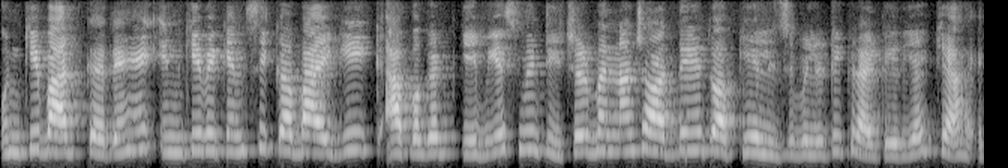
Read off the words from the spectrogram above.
उनकी बात कर रहे हैं, इनकी वैकेंसी कब आएगी? आप अगर केवीएस में टीचर बनना चाहते हैं तो आपकी एलिजिबिलिटी क्राइटेरिया क्या है?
